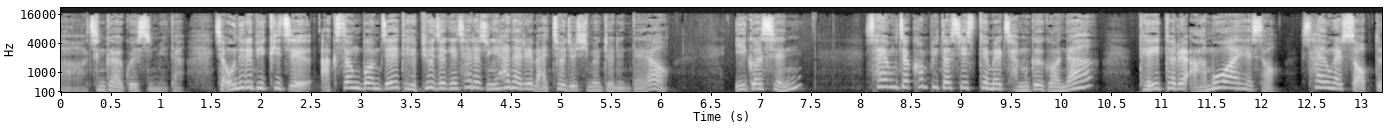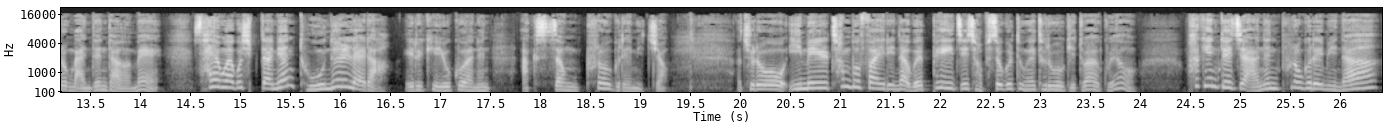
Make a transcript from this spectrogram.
어, 증가하고 있습니다. 자, 오늘의 빅퀴즈 악성 범죄의 대표적인 사례 중에 하나를 맞춰 주시면 되는데요. 이것은 사용자 컴퓨터 시스템을 잠그거나 데이터를 암호화해서 사용할 수 없도록 만든 다음에 사용하고 싶다면 돈을 내라 이렇게 요구하는 악성 프로그램이죠. 주로 이메일 첨부 파일이나 웹페이지 접속을 통해 들어오기도 하고요. 확인되지 않은 프로그램이나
